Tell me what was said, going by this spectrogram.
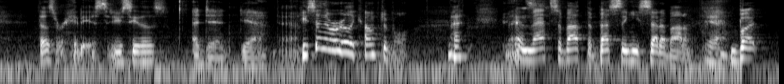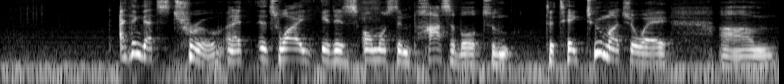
those were hideous. Did you see those? I did. Yeah. yeah. He said they were really comfortable. That, that's, and that's about the best thing he said about them. Yeah. But I think that's true, and it's why it is almost impossible to to take too much away um,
